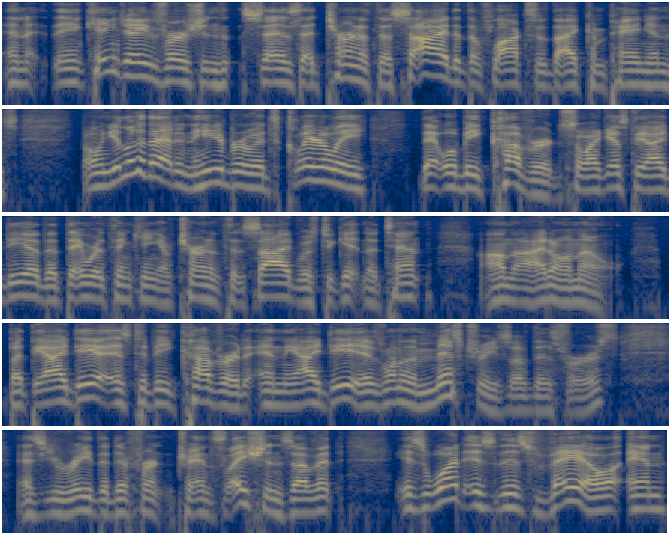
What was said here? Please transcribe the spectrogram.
And the King James Version says that turneth aside of the flocks of thy companions. But when you look at that in Hebrew, it's clearly that will be covered. So I guess the idea that they were thinking of turneth aside was to get in a tent on the, I don't know. But the idea is to be covered. And the idea is one of the mysteries of this verse, as you read the different translations of it, is what is this veil and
